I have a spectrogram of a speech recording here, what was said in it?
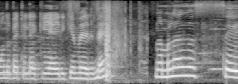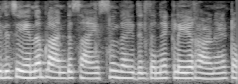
മൂന്ന് പെറ്റലൊക്കെ ആയിരിക്കും വരുന്നത്. നമ്മൾ സെയിൽ ചെയ്യുന്ന പ്ലാന്റ് സയൻസ് എന്താ ഇതിൽ തന്നെ ക്ലിയർ ആണ് കേട്ടോ.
